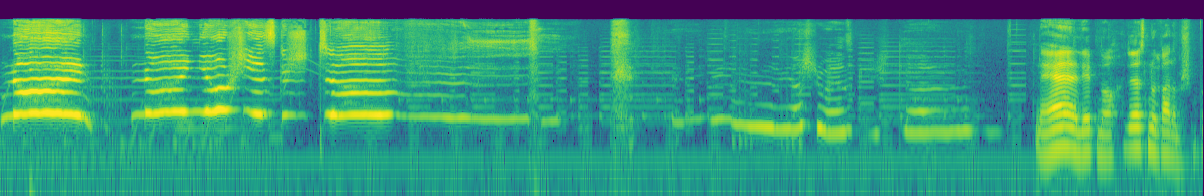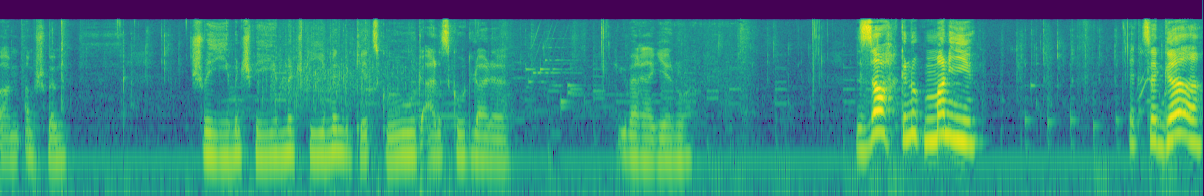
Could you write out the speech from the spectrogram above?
Nein! Nein, Yoshi ist gestorben! Joshua ist gestorben. Nee, er lebt noch. Der ist nur gerade am, am, am Schwimmen. Schwimmen, schwimmen, schwimmen. Geht's gut. Alles gut, Leute. Ich überreagiere nur. So, genug Money. Let's go.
